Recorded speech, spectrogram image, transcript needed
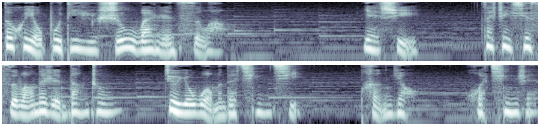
都会有不低于十五万人死亡。也许，在这些死亡的人当中，就有我们的亲戚、朋友或亲人。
